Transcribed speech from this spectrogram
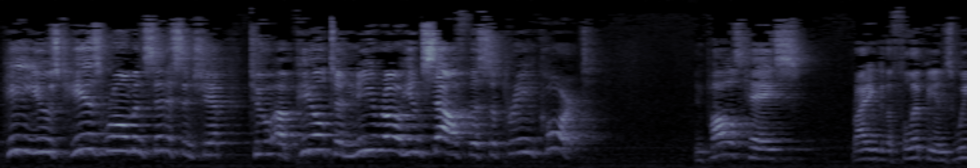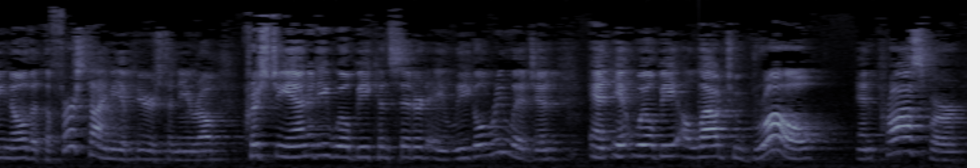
he used his Roman citizenship to appeal to Nero himself, the Supreme Court. In Paul's case, writing to the Philippians, we know that the first time he appears to Nero, Christianity will be considered a legal religion and it will be allowed to grow and prosper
